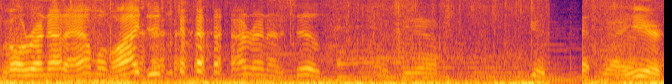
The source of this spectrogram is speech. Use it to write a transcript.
We all run out of ammo. Well, I did. I ran out of shells. Yeah. Good. Right here.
